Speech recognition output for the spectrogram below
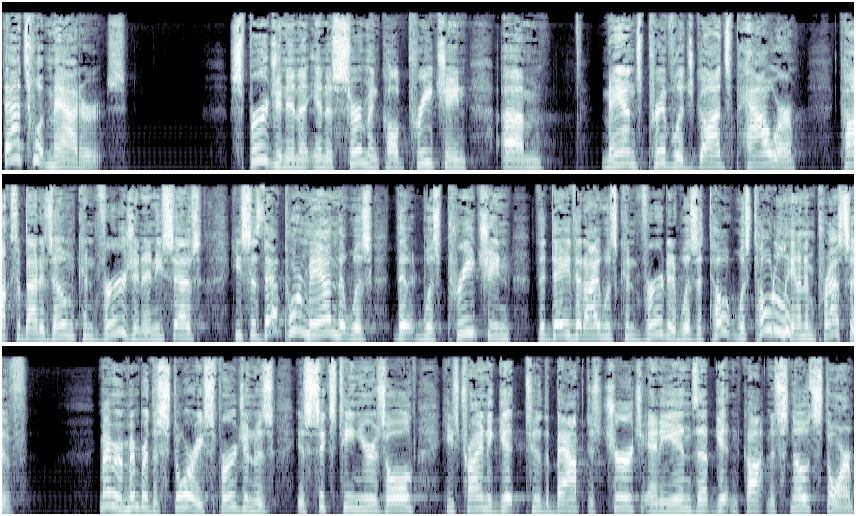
That's what matters. Spurgeon, in a, in a sermon called Preaching um, Man's Privilege, God's Power, talks about his own conversion and he says, he says, that poor man that was, that was preaching the day that I was converted was a to- was totally unimpressive. You might remember the story. Spurgeon was, is 16 years old. He's trying to get to the Baptist church and he ends up getting caught in a snowstorm.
